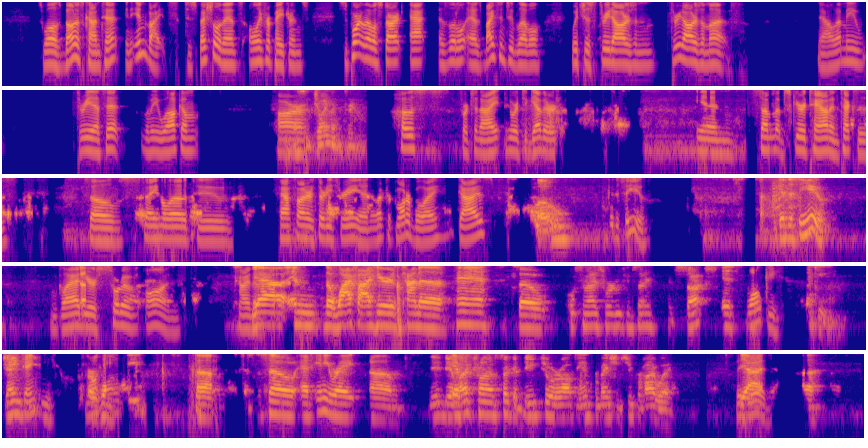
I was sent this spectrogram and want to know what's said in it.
as well as bonus content and invites to special events only for patrons. Support levels start at as little as Bison Tube level, which is three dollars and three dollars a month. Now let me three. That's it. Let me welcome our That's enjoyment hosts for tonight who are together in some obscure town in Texas. So say hello to Pathfinder 33 and Electric Water Boy. Guys, Hello. good to see you. Good to see you. I'm glad you're sort of on. Kind of. Yeah, and the Wi-Fi here is kind of eh, so What's a nice word we can say? It sucks. it's Wonky. wonky Janky. Janky. Or Wonky. wonky. Uh, so at any rate, um, The, the If- electrons took a detour off the information superhighway. They Yeah. did.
